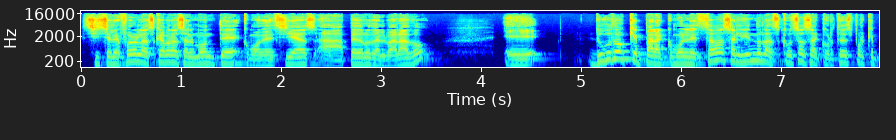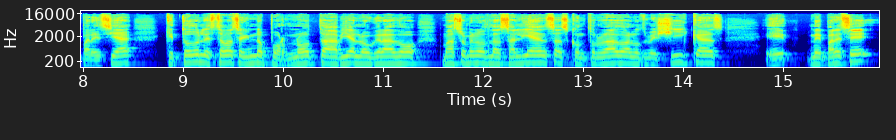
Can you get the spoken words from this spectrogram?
si se le fueron las cabras al monte, como decías, a Pedro de Alvarado. Eh, dudo que para como le estaban saliendo las cosas a Cortés, porque parecía que todo le estaba saliendo por nota, había logrado más o menos las alianzas, controlado a los mexicas. Eh, me parece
